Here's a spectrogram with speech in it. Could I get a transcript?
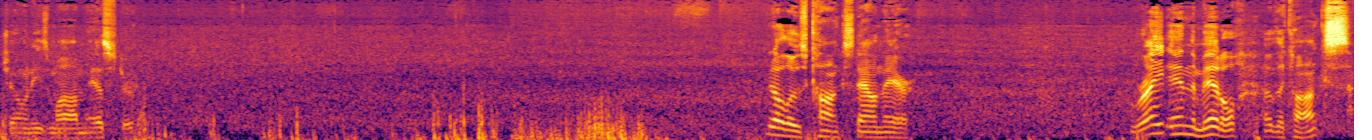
Joni's mom, Esther. Look at all those conchs down there. Right in the middle of the conchs,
